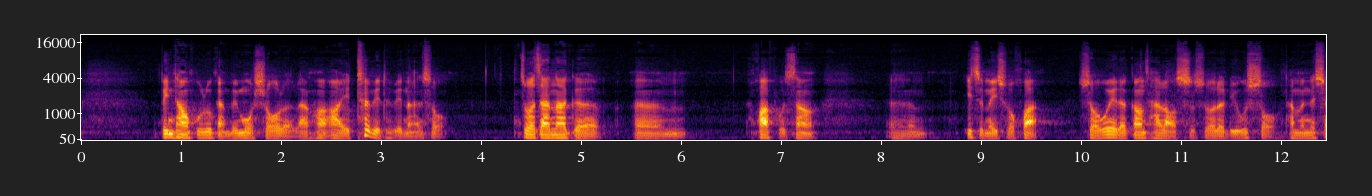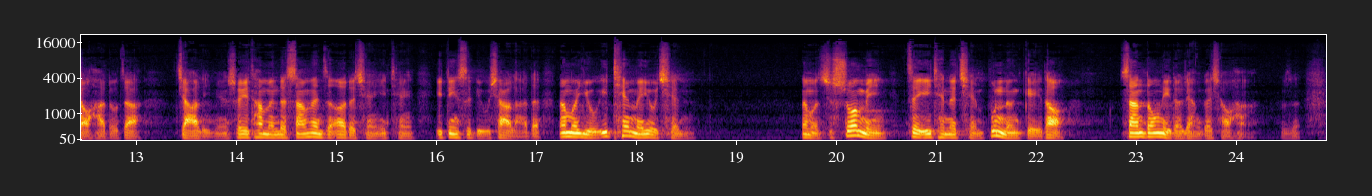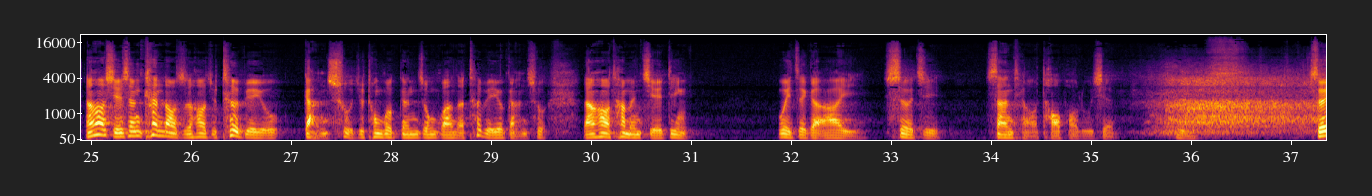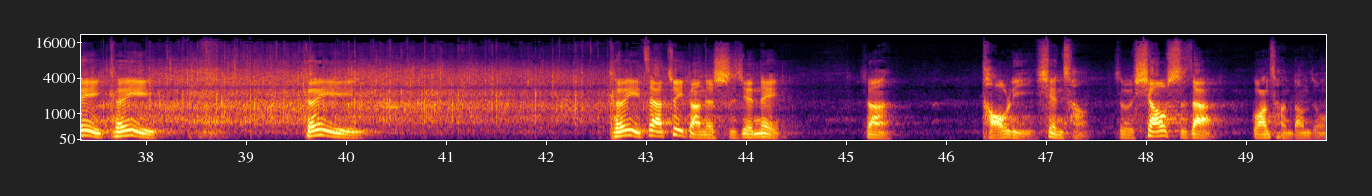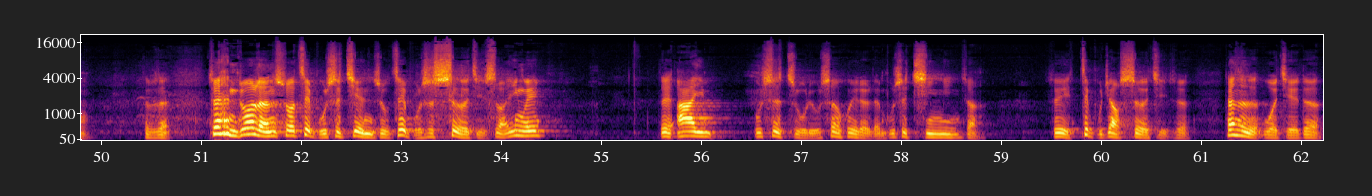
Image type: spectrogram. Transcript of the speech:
冰糖葫芦杆被没收了，然后啊也特别特别难受，坐在那个嗯花圃上，嗯一直没说话。所谓的刚才老师说的留守，他们的小孩都在。家里面，所以他们的三分之二的钱一天一定是留下来的。那么有一天没有钱。那么就说明这一天的钱不能给到山东里的两个小孩，是不是？然后学生看到之后就特别有感触，就通过跟踪观的特别有感触。然后他们决定为这个阿姨设计三条逃跑路线，所以可以可以可以在最短的时间内，是吧？逃离现场，是不是消失在？广场当中，是不是？所以很多人说这不是建筑，这不是设计，是吧？因为这阿姨不是主流社会的人，不是精英，是吧？所以这不叫设计，是。但是我觉得，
